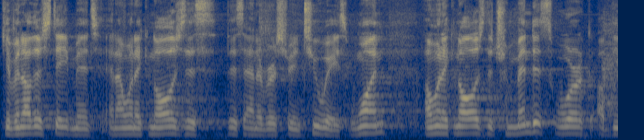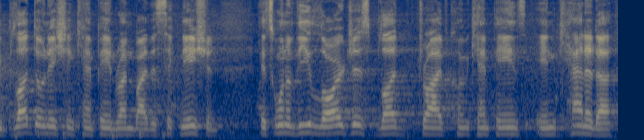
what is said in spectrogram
give another statement, and I want to acknowledge this, this anniversary in two ways. One, I want to acknowledge the tremendous work of the blood donation campaign run by the Sikh Nation. It's one of the largest blood drive campaigns in Canada,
